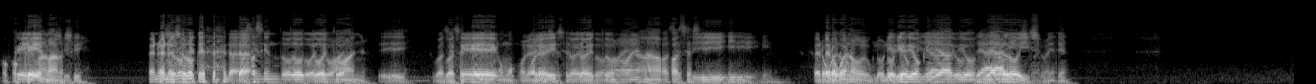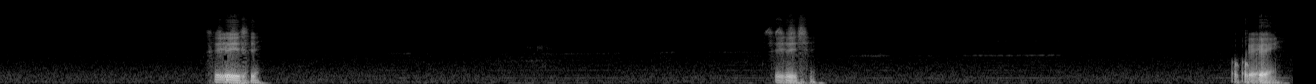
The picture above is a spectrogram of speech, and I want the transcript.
Ok, hermano, sí. Bueno, eso es lo que está, haciendo todos estos años. Sí. Lo que pasa es que, como, le dice, todo esto no es nada fácil así. Pero, bueno, gloria a Dios que ya Dios ya lo hizo, ¿me entiendes? Sí, sí. Sí, sí. Ok.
